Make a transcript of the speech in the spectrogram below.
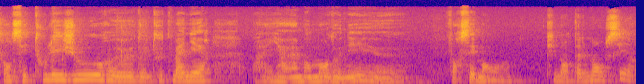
quand c'est tous les jours, euh, de toute manière, ben, il y a un moment donné, euh, forcément, Puis mentalement aussi. hein.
